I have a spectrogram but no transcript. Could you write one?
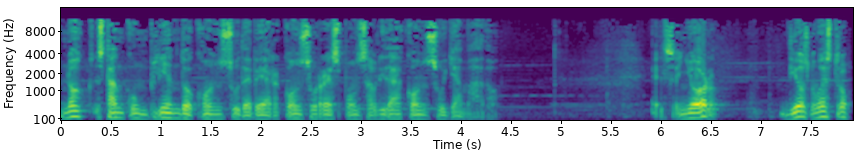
no están cumpliendo con su deber, con su responsabilidad, con su llamado. El Señor, Dios nuestro,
